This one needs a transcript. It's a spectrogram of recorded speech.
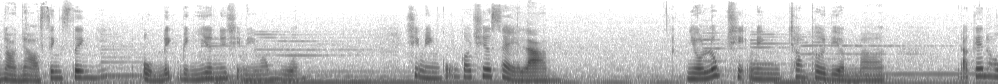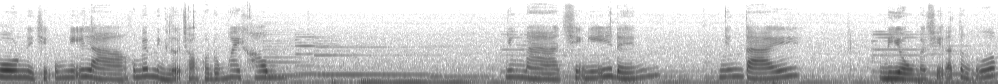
nhỏ nhỏ xinh xinh ý, ổn định bình yên như chị mình mong muốn. Chị mình cũng có chia sẻ là nhiều lúc chị mình trong thời điểm mà đã kết hôn thì chị cũng nghĩ là không biết mình lựa chọn có đúng hay không. Nhưng mà chị nghĩ đến những cái điều mà chị đã từng ước.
